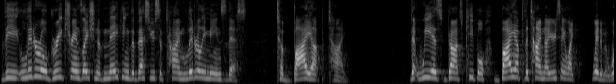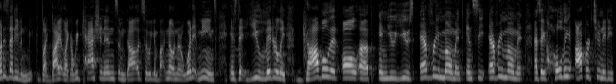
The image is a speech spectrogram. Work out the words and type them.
The literal Greek translation of making the best use of time literally means this to buy up time. That we as God's people buy up the time. Now you're saying, like, wait a minute, what does that even mean? Like, buy it? Like, are we cashing in some dollars so we can buy? No, no, no. What it means is that you literally gobble it all up and you use every moment and see every moment as a holy opportunity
